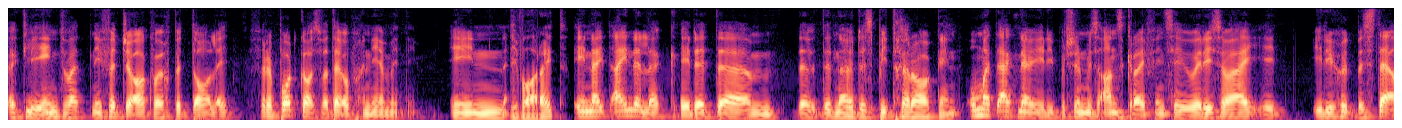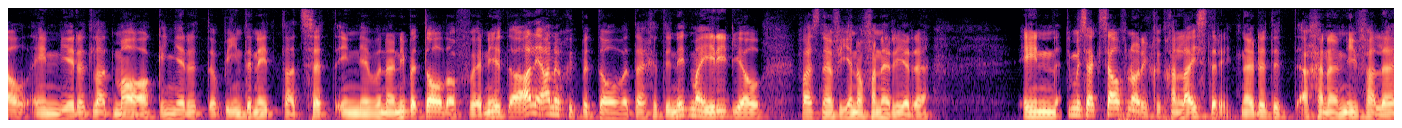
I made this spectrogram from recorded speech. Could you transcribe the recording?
'n kliënt wat nie vir Jacques wou betaal het vir 'n podcast wat hy opgeneem het nie. En Die waarheid. en uiteindelik het dit ehm um, dit dit nou dispuut geraak en omdat ek nou hierdie persoon moes aanskryf en sê hoorie so hy het hierdie goed bestel en jy het dit laat maak en jy het dit op die internet laat sit en jy wil nou nie betaal daarvoor nie. Jy het al die ander goed betaal wat hy gedoen het, maar hierdie deel was nou vir een of ander rede. En toe moes ek self na die goed gaan luister het. Nou dit het ek gaan nou nie vir hulle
